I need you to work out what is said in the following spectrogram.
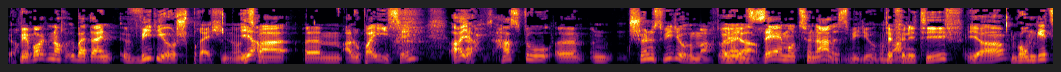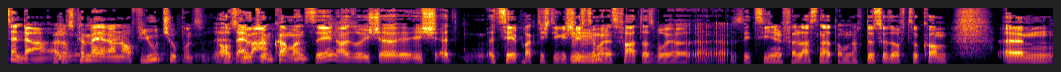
ja. Wir wollten noch über dein Video sprechen, und Ja. zwar ähm, Alu Paise. Ah ja. Hast du ähm, ein schönes Video gemacht, oder Ja. ein sehr emotionales Video gemacht. Definitiv, ja. Worum geht's denn da? Also das können wir ja dann auf YouTube uns äh, Auf selber YouTube angucken. kann man es sehen. Also ich, äh, ich äh, erzähle praktisch die Geschichte Mhm. meines Vaters, wo er äh, Sizilien verlassen hat, um nach Düsseldorf zu kommen. Ähm,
